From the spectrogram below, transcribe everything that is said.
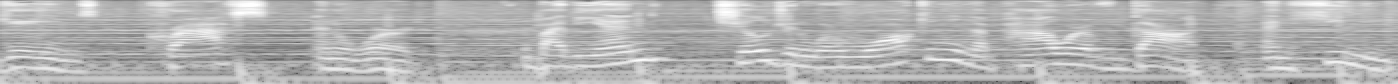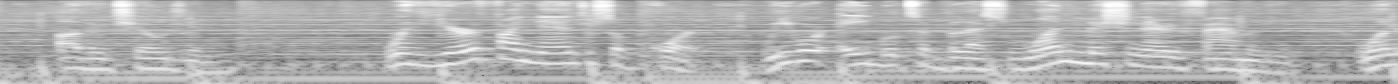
games, crafts, and a word. By the end, children were walking in the power of God and healing other children. With your financial support, we were able to bless one missionary family, one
